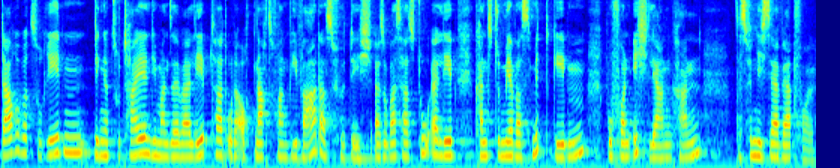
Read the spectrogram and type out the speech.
darüber zu reden, Dinge zu teilen, die man selber erlebt hat oder auch nachzufragen, wie war das für dich? Also was hast du erlebt? Kannst du mir was mitgeben, wovon ich lernen kann? Das finde ich sehr wertvoll.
